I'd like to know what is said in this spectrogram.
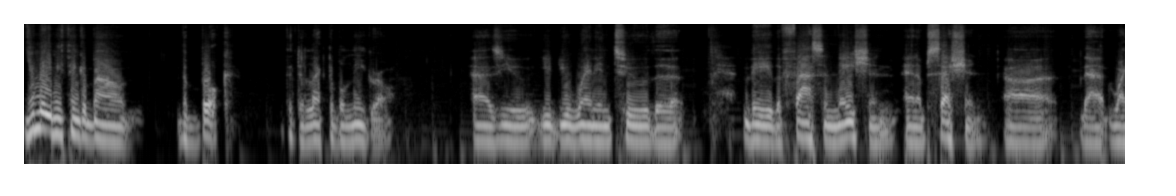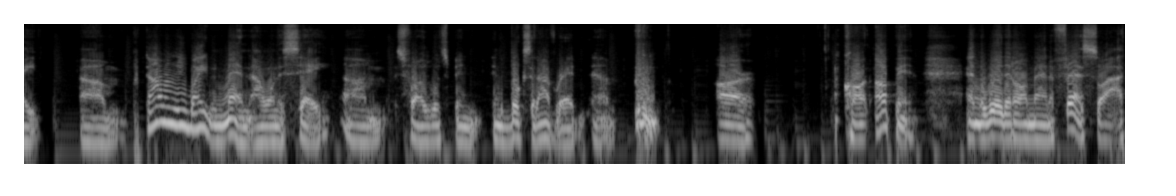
you made me think about the book, The Delectable Negro, as you you, you went into the the the fascination and obsession uh, that white um, predominantly white men, I want to say, um, as far as what's been in the books that I've read, um, are caught up in, and the way that all manifests. So I,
